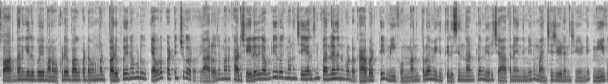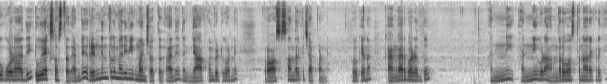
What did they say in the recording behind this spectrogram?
స్వార్థానికి వెళ్ళిపోయి మనం ఒకడే బాగుపడ్డాం అనమాట పడిపోయినప్పుడు ఎవరో పట్టించుకోరు. ఆ రోజు మనకు ఆడు చేయలేదు కాబట్టి ఈ రోజు మనం చేయాల్సిన పని లేదనుకుంటారు. కాబట్టి మీకు ఉన్నంతలో మీకు తెలిసిన దాంట్లో మీరు చేతనైంది మీరు మంచి చేయడానికి చేయండి. మీకు కూడా అది టూ ఎక్స్ వస్తుంది. అంటే రెండింతలు మరి మీకు మంచి వస్తుంది. అదే దాన్ని జ్ఞాపకం పెట్టుకోండి. ప్రాసెస్ అందరికీ చెప్పండి. ఓకేనా? కంగారు పడద్దు. అన్నీ అన్నీ కూడా అందరూ వస్తున్నారు ఇక్కడికి.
